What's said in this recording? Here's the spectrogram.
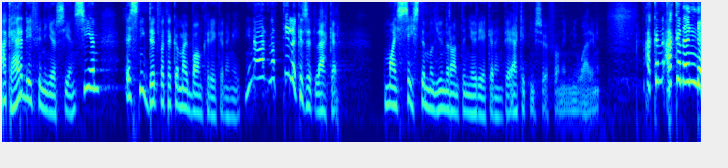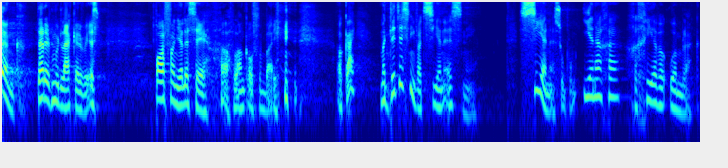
Ek herdefinieer seën. Seën is nie dit wat ek in my bankrekening het nie. Nou natuurlik is dit lekker om my 60 miljoen rand in jou rekening te hê. Ek het nie soveel nie, moenie worry nie. Ek kan ek kan indink dat dit moet lekker wees. 'n Paar van julle sê, "Ag, oh, lankal verby." OK, maar dit is nie wat seën is nie. Seën is op om enige gegeewe oomblik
